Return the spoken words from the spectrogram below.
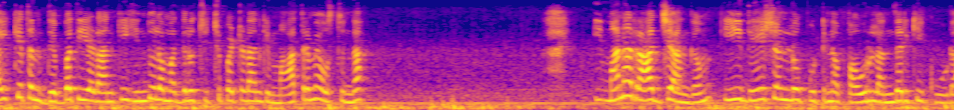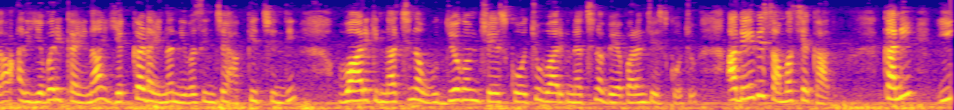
ఐక్యతను దెబ్బతీయడానికి హిందువుల మధ్యలో చిచ్చు పెట్టడానికి మాత్రమే వస్తుందా? మన రాజ్యాంగం ఈ దేశంలో పుట్టిన పౌరులందరికీ కూడా అది ఎవరికైనా ఎక్కడైనా నివసించే హక్కు ఇచ్చింది. వారికి నచ్చిన ఉద్యోగం చేసుకోవచ్చు వారికి నచ్చిన వ్యాపారం చేసుకోవచ్చు. అదేది సమస్య కాదు. కానీ ఈ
